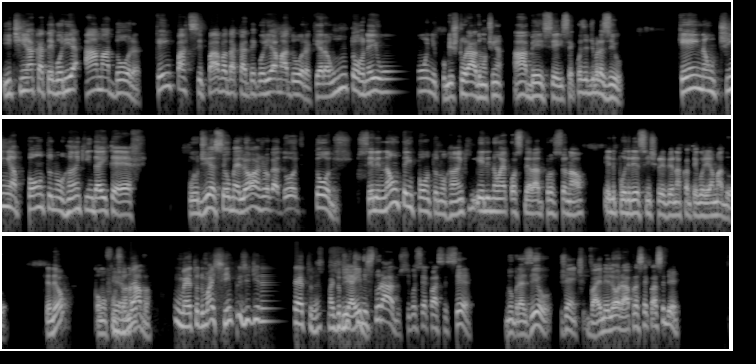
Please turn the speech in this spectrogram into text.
e tinha a categoria amadora. Quem participava da categoria amadora, que era um torneio único, misturado, não tinha A, B e C. Isso é coisa de Brasil. quem não tinha ponto no ranking da ITF. Podia ser o melhor jogador de todos. Se ele não tem ponto no ranking, ele não é considerado profissional, ele poderia se inscrever na categoria amador. Entendeu? Como é, funcionava? É, um método mais simples e direto, né? Mais objetivo. E aí misturado. Se você é classe C no Brasil, gente, vai melhorar para ser classe B,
